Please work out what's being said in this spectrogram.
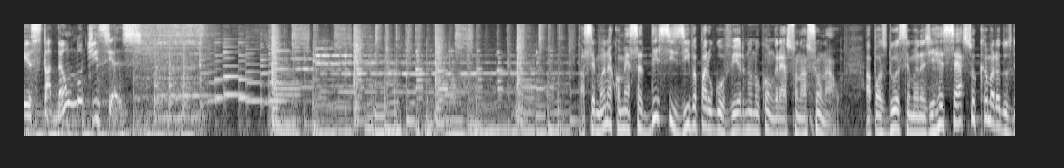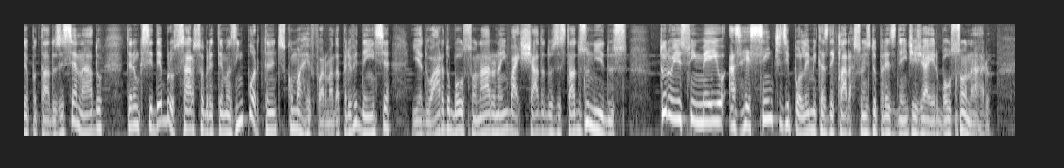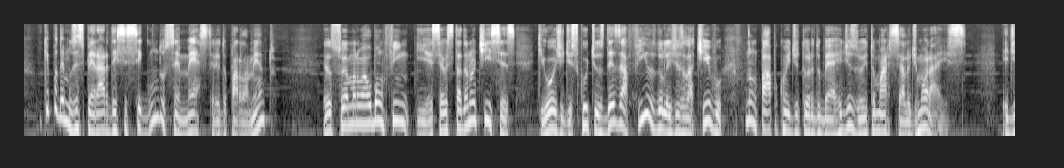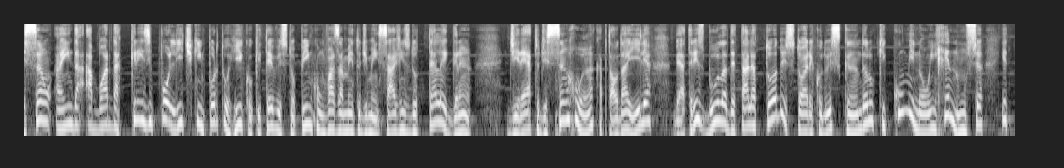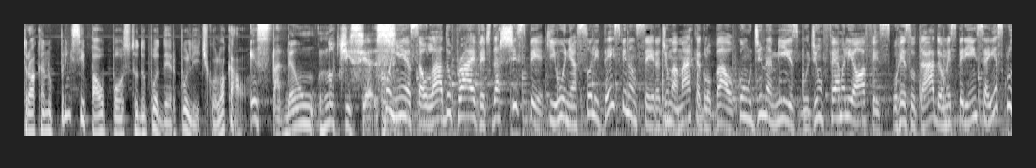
Estadão Notícias. A semana começa decisiva para o governo no Congresso Nacional. Após duas semanas de recesso, Câmara dos Deputados e Senado terão que se debruçar sobre temas importantes como a reforma da Previdência e Eduardo Bolsonaro na Embaixada dos Estados Unidos. Tudo isso em meio às recentes e polêmicas declarações do presidente Jair Bolsonaro. O que podemos esperar desse segundo semestre do parlamento? Eu sou Emanuel Bonfim e esse é o Estado Notícias, que hoje discute os desafios do legislativo num papo com o editor do BR18, Marcelo de Moraes. Edição ainda aborda a crise política em Porto Rico, que teve estopim com vazamento de mensagens do Telegram. Direto de San Juan, capital da ilha, Beatriz Bula detalha todo o histórico do escândalo que culminou em renúncia e troca no principal posto do poder político local. Estadão Notícias. Conheça o lado private da XP, que une a solidez financeira de uma marca global com o dinamismo de um family office. O resultado é uma experiência exclusiva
